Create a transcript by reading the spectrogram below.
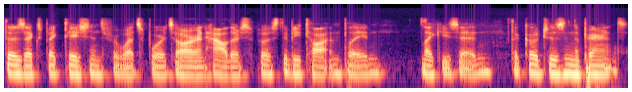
those expectations for what sports are and how they're supposed to be taught and played. Like you said, the coaches and the parents.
